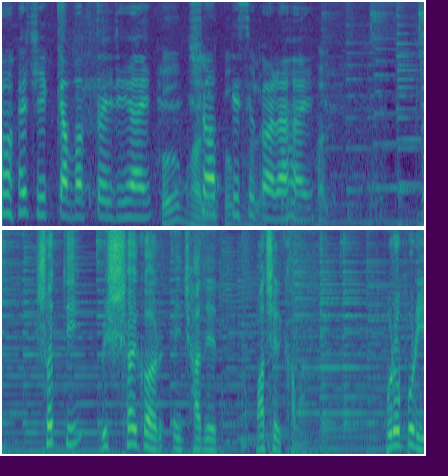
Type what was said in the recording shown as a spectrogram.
শিক কাবাব তৈরি হয়। সব কিছু করা হয়। সত্যি বিস্ময়কর এই ছাদের মাছের খামার। পুরোপুরি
